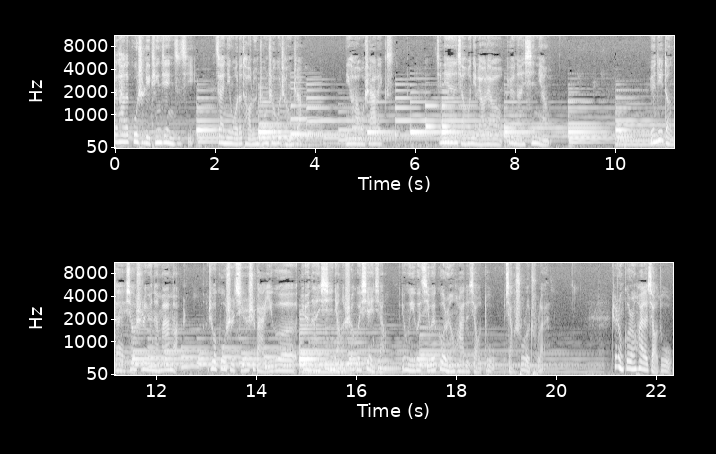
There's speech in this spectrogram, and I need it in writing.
在他的故事里听见你自己，在你我的讨论中收获成长。你好，我是 Alex，今天想和你聊聊越南新娘。原地等待消失的越南妈妈，这个故事其实是把一个越南新娘的社会现象，用一个极为个人化的角度讲述了出来。这种个人化的角度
